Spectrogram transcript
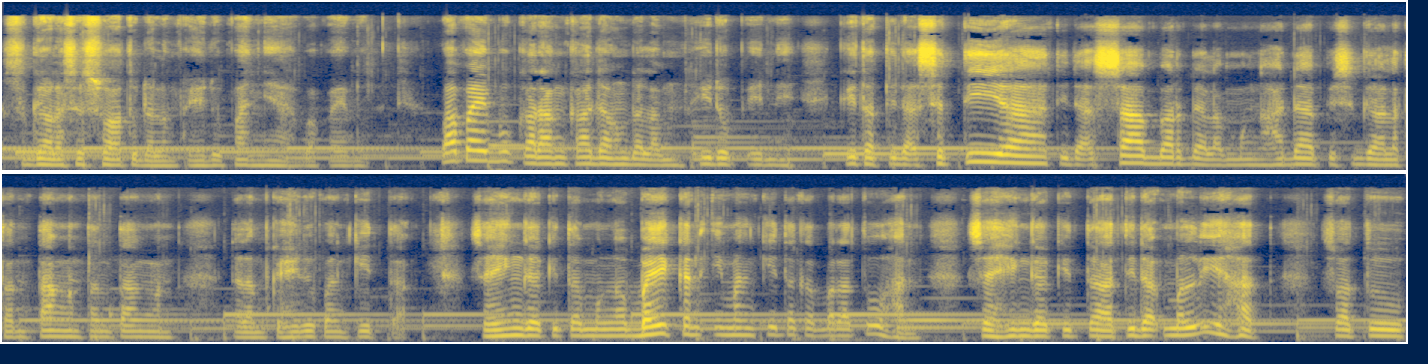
segala sesuatu dalam kehidupannya Bapak Ibu. Bapak Ibu kadang-kadang dalam hidup ini kita tidak setia, tidak sabar dalam menghadapi segala tantangan-tantangan dalam kehidupan kita. Sehingga kita mengabaikan iman kita kepada Tuhan. Sehingga kita tidak melihat suatu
